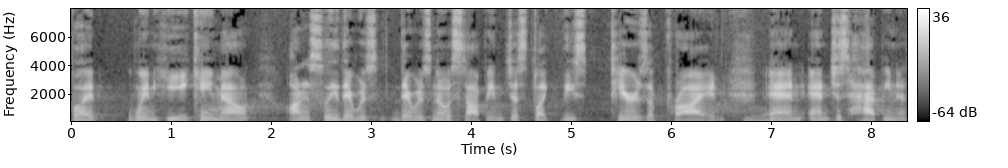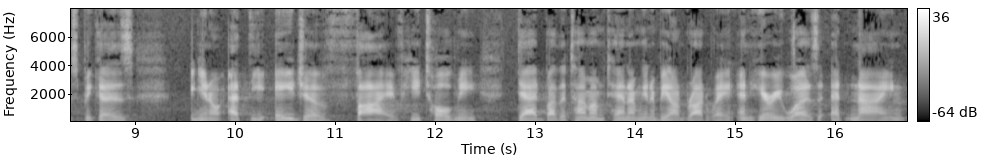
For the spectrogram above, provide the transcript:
but when he came out, honestly, there was, there was no stopping, just like these tears of pride mm-hmm. and, and just happiness because, you know, at the age of five, he told me, Dad, by the time I'm 10, I'm going to be on Broadway. And here he was at nine,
